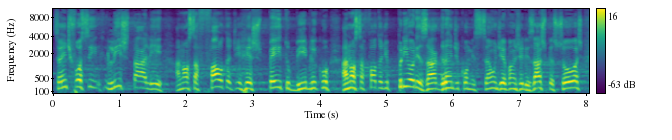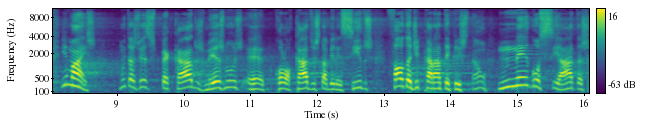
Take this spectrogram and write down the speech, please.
se a gente fosse listar ali a nossa falta de respeito bíblico, a nossa falta de priorizar a grande comissão, de evangelizar as pessoas e mais, muitas vezes pecados mesmo é, colocados, estabelecidos, falta de caráter cristão, negociatas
